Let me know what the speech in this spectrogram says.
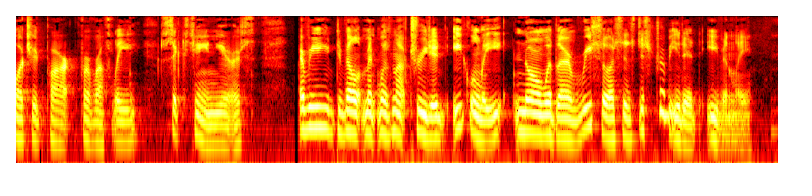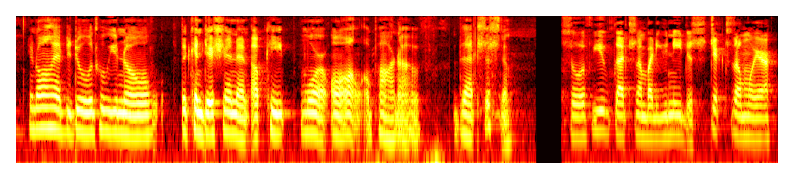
Orchard Park for roughly 16 years. Every development was not treated equally, nor were the resources distributed evenly. It all had to do with who you know, the condition and upkeep were all a part of that system. So if you've got somebody you need to stick somewhere,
